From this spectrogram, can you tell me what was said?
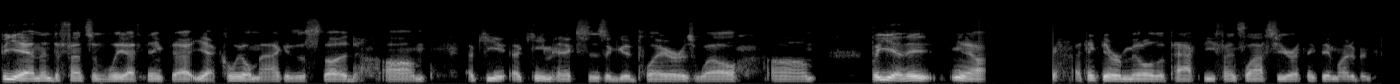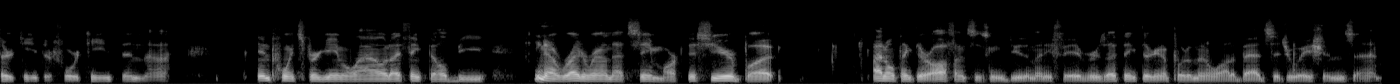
but yeah, and then defensively, I think that yeah, Khalil Mack is a stud. Um, Akiem, Akiem Hicks is a good player as well. Um, but yeah, they you know, I think they were middle of the pack defense last year. I think they might have been 13th or 14th in uh, in points per game allowed. I think they'll be you know right around that same mark this year, but I don't think their offense is going to do them any favors. I think they're going to put them in a lot of bad situations, and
